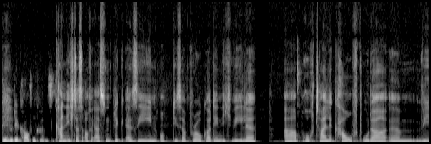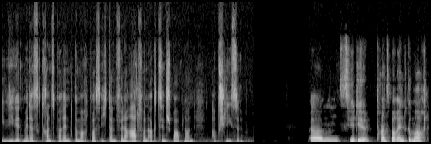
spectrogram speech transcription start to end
den du dir kaufen kannst. Kann ich das auf ersten Blick ersehen, ob dieser Broker, den ich wähle, äh, Bruchteile kauft oder ähm, wie, wie wird mir das transparent gemacht, was ich dann für eine Art von Aktiensparplan abschließe? Ähm, es wird dir transparent gemacht,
